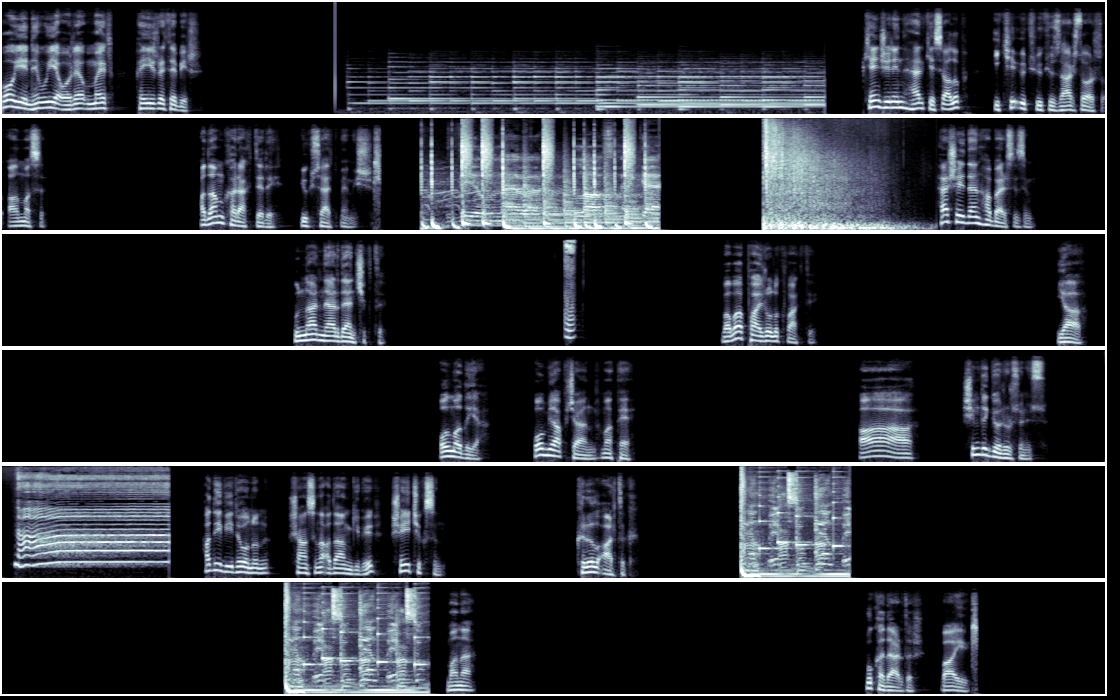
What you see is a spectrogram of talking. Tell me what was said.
Nevuye ore umer peyrete bir. Kencil'in herkesi alıp 2-3 yükü zar zor alması. Adam karakteri yükseltmemiş. Her şeyden habersizim. Bunlar nereden çıktı? Baba payroluk vakti. Ya. Olmadı ya. Ol yapacağın mape. Aa, şimdi görürsünüz. Hadi videonun şansına adam gibi şey çıksın. Kırıl artık. Mana. Bu kadardır. Bye.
